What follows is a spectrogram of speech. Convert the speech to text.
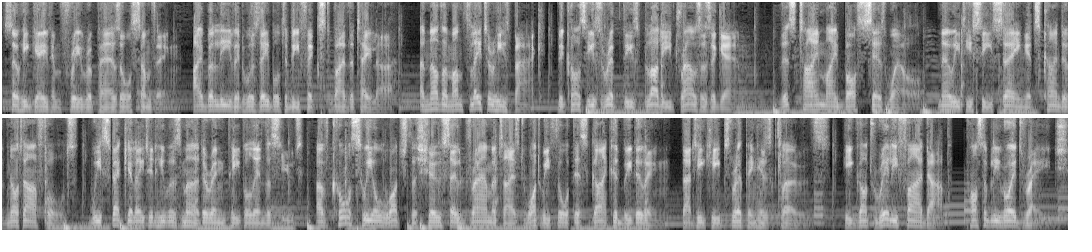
so he gave him free repairs or something. I believe it was able to be fixed by the tailor. Another month later he's back, because he's ripped these bloody trousers again. This time my boss says well, no etc saying it's kind of not our fault. We speculated he was murdering people in the suit. Of course we all watched the show so dramatized what we thought this guy could be doing, that he keeps ripping his clothes. He got really fired up, possibly roids rage,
